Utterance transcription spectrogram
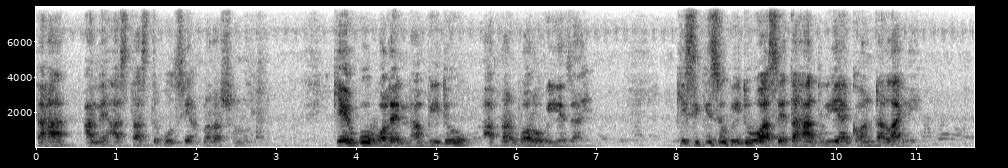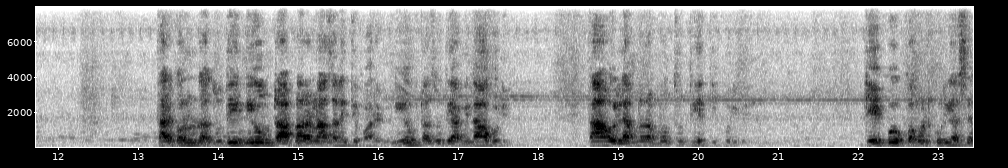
তাহা আমি আস্তে আস্তে বলছি, আপনারা শুনুন। কেউ কেউ বলেন, না, ভিডিও আপনার বড় হয়ে যায়। কিছু কিছু ভিডিও আছে, তাহা দুই এক ঘণ্টা লাগে। তার কারণ যদি নিয়মটা আপনারা না জানিতে পারেন, নিয়মটা যদি আমি না বলি, তাহলে আপনারা মন্ত্র দিয়ে কি করিবেন? কে কেউ কমেন্ট করিয়াছেন,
